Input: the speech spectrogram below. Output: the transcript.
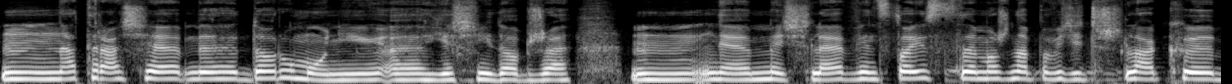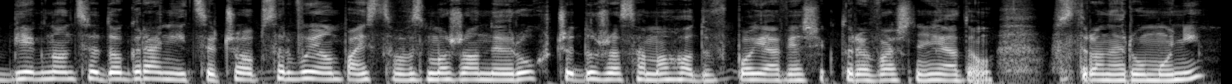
mm, na trasie e, do Rumunii, e, jeśli dobrze mm, e, myślę. Więc to jest, e, można powiedzieć, szlak e, biegnący do granicy. Czy obserwują Państwo wzmożony ruch, czy dużo samochodów pojawia się, które właśnie jadą w stronę Rumunii?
